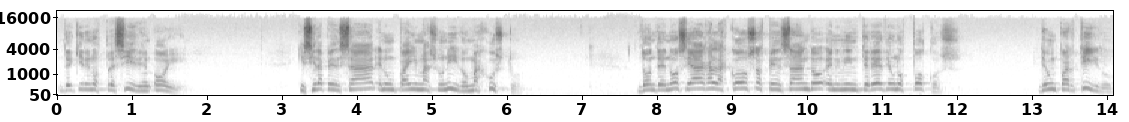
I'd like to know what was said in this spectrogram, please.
de quienes nos presiden hoy. Quisiera pensar en un país más unido, más justo, donde no se hagan las cosas pensando en el interés de unos pocos, de un partido,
